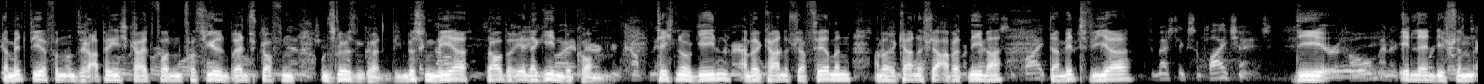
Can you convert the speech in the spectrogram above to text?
damit wir von unserer Abhängigkeit von fossilen Brennstoffen uns lösen können. Wir müssen mehr saubere Energien bekommen. Technologien amerikanischer Firmen, amerikanischer Arbeitnehmer, damit wir die inländischen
